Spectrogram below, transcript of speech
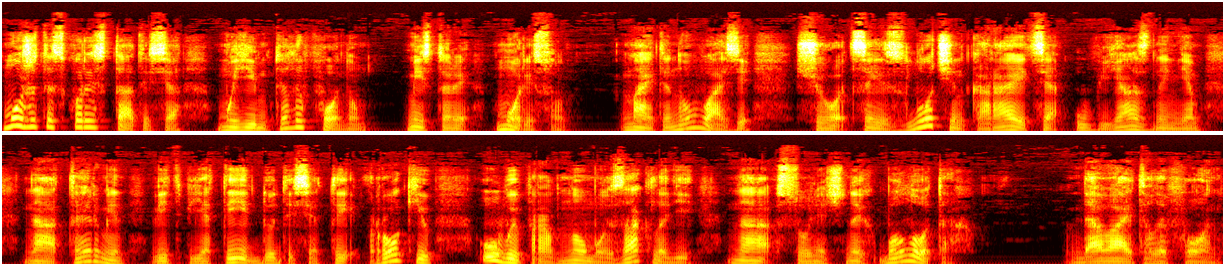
Можете скористатися моїм телефоном, містере Морісон. Майте на увазі, що цей злочин карається ув'язненням на термін від 5 до 10 років у виправному закладі на сонячних болотах. Давай телефон,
